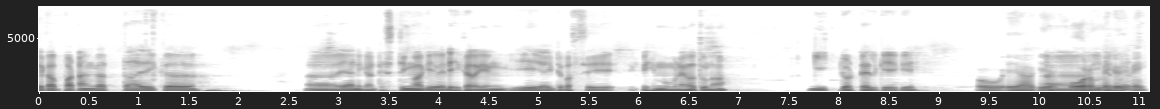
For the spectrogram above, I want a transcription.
එකක් පටන් ගත්තා. ඒක යනික ටෙස්ටිං වගේ වැඩි කරගෙන් ඒ අයිට පස්සේ එක හිමම නැවතුනා ගීක් ඩොට්ටල්කේගේ ඔවු එයාගේ ෆෝරම් ඊට එක නේ.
